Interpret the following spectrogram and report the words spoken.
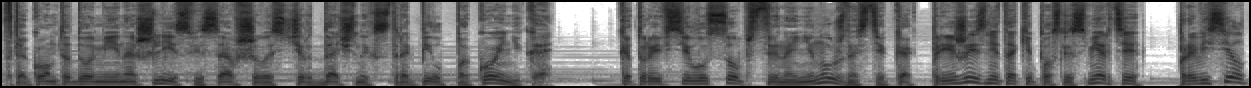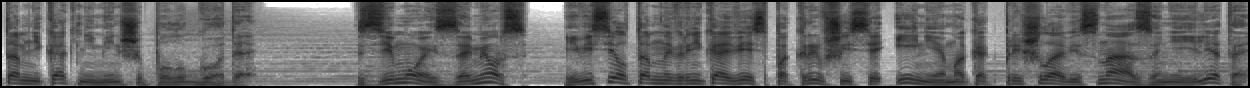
В таком-то доме и нашли свисавшего с чердачных стропил покойника – который в силу собственной ненужности, как при жизни, так и после смерти, провисел там никак не меньше полугода. Зимой замерз и висел там наверняка весь покрывшийся инеем, а как пришла весна, а за ней лето,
